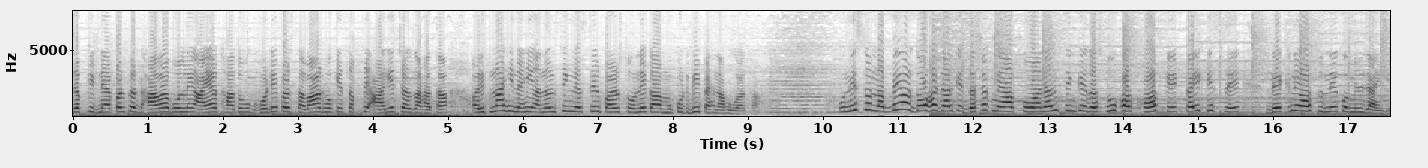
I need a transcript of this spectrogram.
जब किडनैपर पर धावा बोलने आया था तो वो घोड़े पर सवार होकर सबसे आगे चल रहा था और इतना ही नहीं, अनंत सिंह ने सिर पर सोने का मुकुट भी पहना हुआ था। 1990 और 2000 के दशक में आपको अनंत सिंह के रसूख और खौफ के कई किस्से देखने और सुनने को मिल जाएँगे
